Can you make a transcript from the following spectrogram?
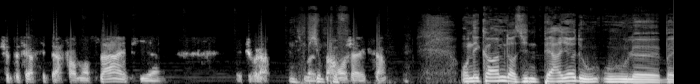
je peux faire ces performances là, et puis euh, et puis voilà, je puis m'arrange avec ça. On est quand même dans une période où, où le bah,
